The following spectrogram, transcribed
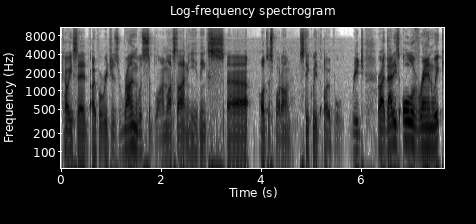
Coe said Opal Ridge's run was sublime last start, and he thinks uh, odds are spot on. Stick with Opal Ridge. All right, that is all of Randwick.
